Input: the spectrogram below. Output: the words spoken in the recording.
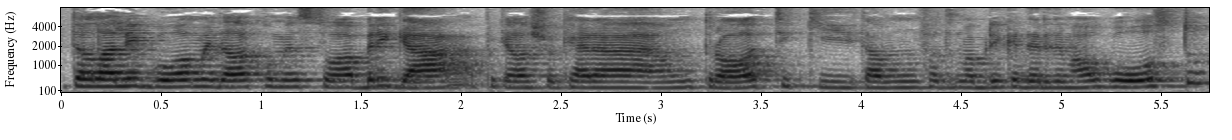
Então ela ligou, a mãe dela começou a brigar, porque ela achou que era um trote, que estavam fazendo uma brincadeira de mau gosto.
